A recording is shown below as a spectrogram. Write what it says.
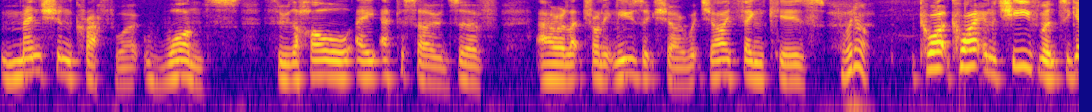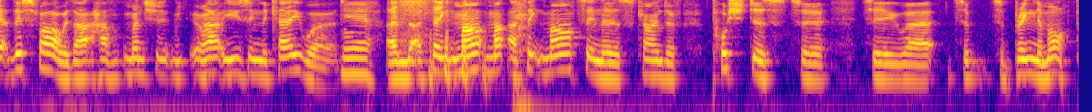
mentioned Kraftwerk once through the whole eight episodes of our electronic music show, which I think is we're not. quite quite an achievement to get this far without have mentioned without using the K word. Yeah, And I think Mar- Ma- I think Martin has kind of pushed us to to uh, to to bring them up.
